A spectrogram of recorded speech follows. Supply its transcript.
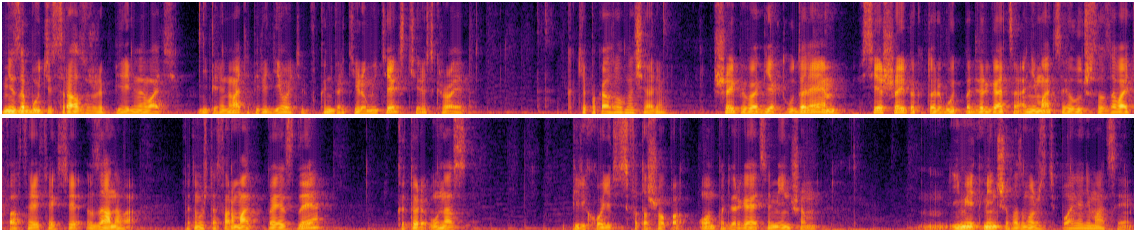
Не забудьте сразу же переименовать, не переименовать, а переделать в конвертируемый текст через create, как я показывал в начале. Шейповый объект удаляем. Все шейпы, которые будут подвергаться анимации, лучше создавать в After Effects заново. Потому что формат PSD, который у нас переходит из Photoshop, он подвергается меньшим, имеет меньше возможностей в плане анимации.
